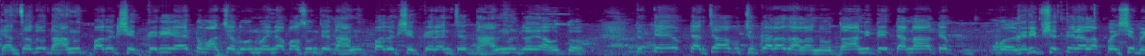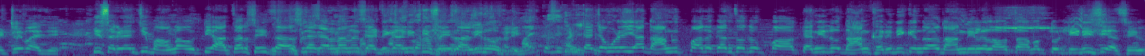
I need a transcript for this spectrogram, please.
त्यांचा जो धान उत्पादक शेतकरी आहे तर मागच्या दोन महिन्यापासून ते धान उत्पादक शेतकऱ्यांचे धान जे होतं तर ते त्यांचा चुकारा झाला नव्हता आणि ते त्यांना ते गरीब शेतकऱ्याला पैसे भेटले पाहिजे. ही सगळ्यांची भावना होती. आचारसंहिता असल्या कारणानं त्या ठिकाणी ती सही झाली नव्हती. आणि त्याच्यामुळे या धान उत्पादकांचा जो त्यांनी जो धान खरेदी केंद्रावर धान दिलेला होता मग तो टी डी सी असेल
